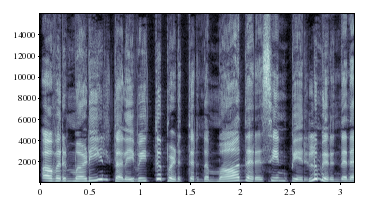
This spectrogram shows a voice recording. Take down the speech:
அவர் மடியில் தலை வைத்து படுத்திருந்த மாதரசியின் பேரிலும் இருந்தன.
